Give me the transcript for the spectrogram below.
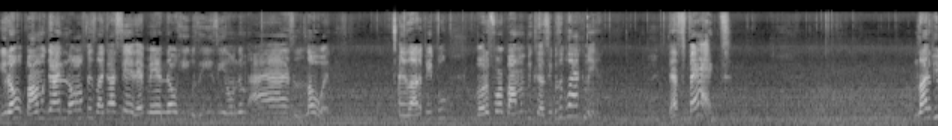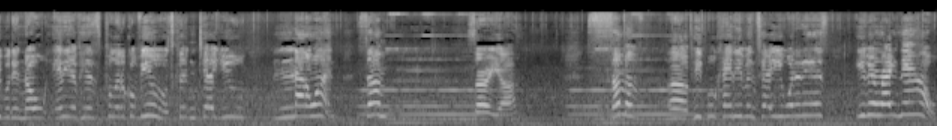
You know, Obama got in office. Like I said, that man know he was easy on them eyes, Lord. And a lot of people voted for Obama because he was a black man. That's fact. A lot of people didn't know any of his political views. Couldn't tell you not a one. Some, sorry y'all. Some of uh, people can't even tell you what it is, even right now,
